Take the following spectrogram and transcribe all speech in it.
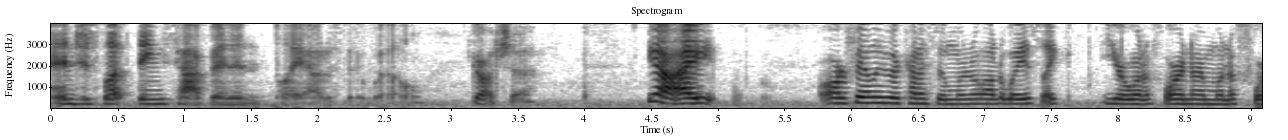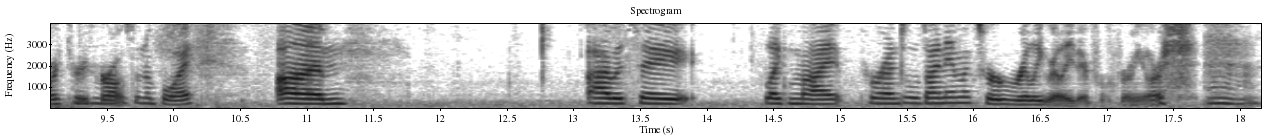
and just let things happen and play out as they will. Gotcha. Yeah, I our families are kind of similar in a lot of ways. Like you're one of four, and I'm one of four, three Mhm. girls and a boy. Um, I would say, like my parental dynamics were really, really different from yours. Mm.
